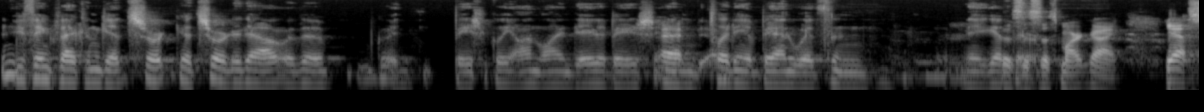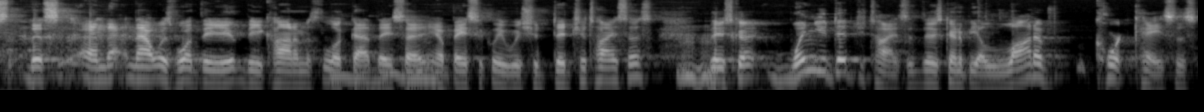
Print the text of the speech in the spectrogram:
And you think that can get sort get sorted out with a good, basically online database and uh, plenty of bandwidth and this there. is a smart guy. Yes, this and that, and that, was what the the economists looked at. They said, you know, basically we should digitize this. Mm-hmm. There's going when you digitize it, there's going to be a lot of court cases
